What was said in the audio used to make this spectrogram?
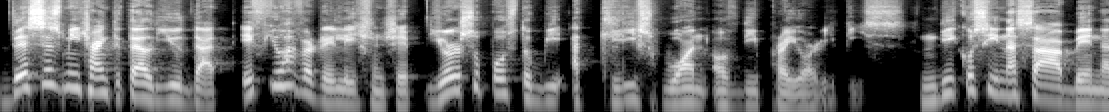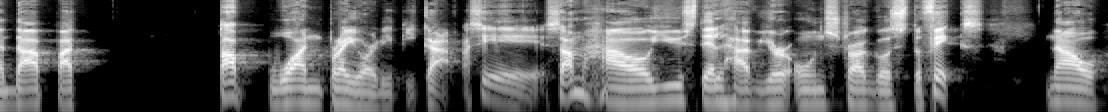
This is me trying to tell you that if you have a relationship, you're supposed to be at least one of the priorities. Hindi ko sinasabi na dapat top one priority ka. Kasi somehow you still have your own struggles to fix. Now,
